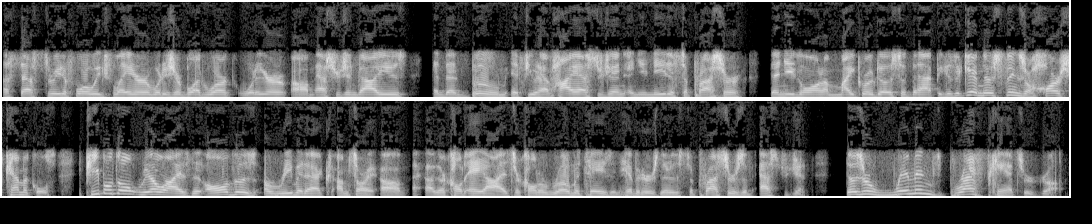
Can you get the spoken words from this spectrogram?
Assess three to four weeks later. What is your blood work? What are your um, estrogen values? And then, boom, if you have high estrogen and you need a suppressor, then you go on a micro dose of that because again, those things are harsh chemicals. People don't realize that all those arimidex, I'm sorry, um, uh, they're called AIs. They're called aromatase inhibitors. They're the suppressors of estrogen. Those are women's breast cancer drugs.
